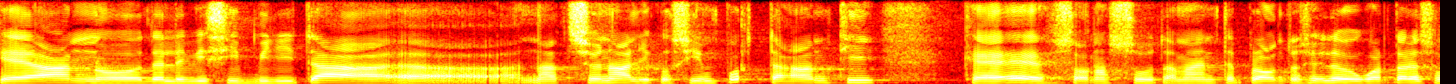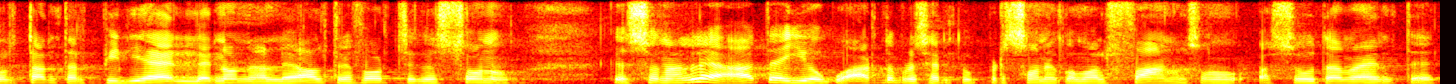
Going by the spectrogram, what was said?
che hanno delle visibilità eh, nazionali così importanti che sono assolutamente pronte. Se io devo guardare soltanto al PDL, non alle altre forze che sono, che sono alleate, io guardo per esempio persone come Alfano, sono assolutamente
